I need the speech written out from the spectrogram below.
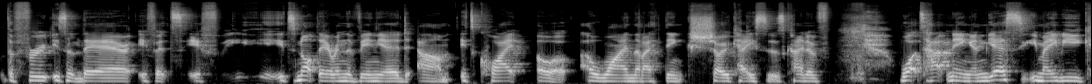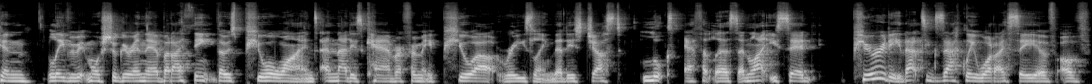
the fruit isn't there, if it's if it's not there in the vineyard, um, it's quite a, a, wine that I think showcases kind of what's happening. And yes, you maybe you can leave a bit more sugar in there, but I think those pure wines, and that is Canberra for me, pure Riesling, that is just looks effortless. And like you said, purity. That's exactly what I see of of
